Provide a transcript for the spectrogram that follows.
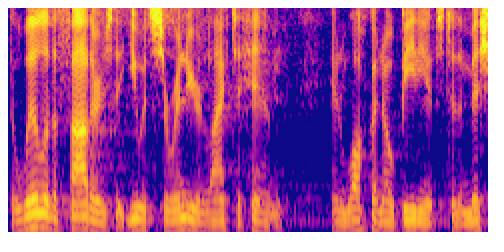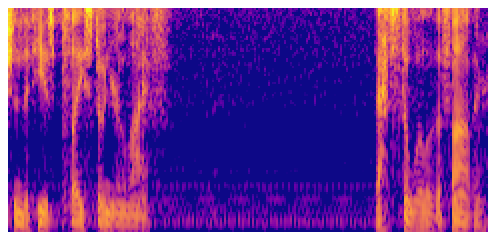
The will of the Father is that you would surrender your life to Him and walk in obedience to the mission that He has placed on your life. That's the will of the Father.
